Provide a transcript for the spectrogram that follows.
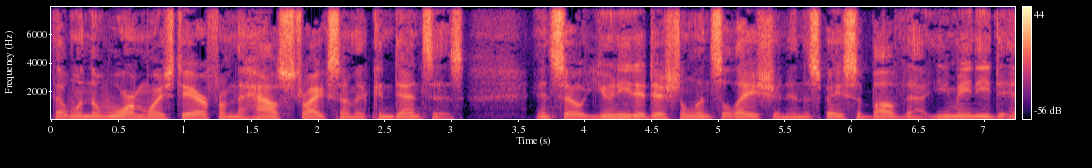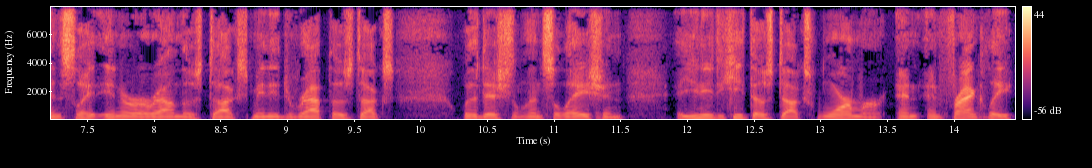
that when the warm, moist air from the house strikes them, it condenses. And so you need additional insulation in the space above that. You may need to insulate in or around those ducts. You may need to wrap those ducts with additional insulation. You need to keep those ducts warmer. And, and frankly,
